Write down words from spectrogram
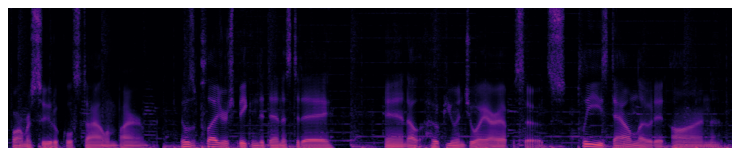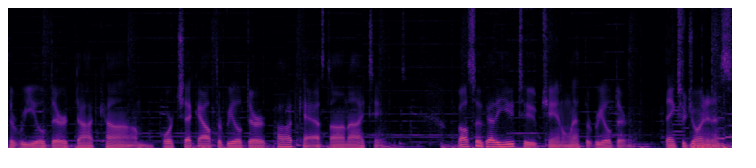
pharmaceutical style environment. It was a pleasure speaking to Dennis today and I hope you enjoy our episodes. Please download it on therealdirt.com or check out the Real Dirt podcast on iTunes. We've also got a YouTube channel at The Real Dirt. Thanks for joining us.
